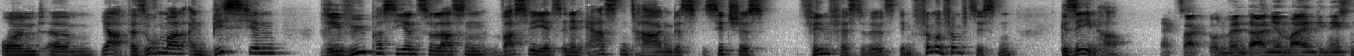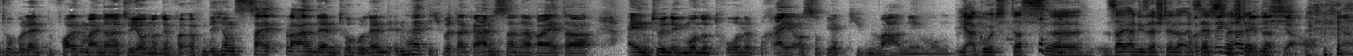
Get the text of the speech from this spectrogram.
Und ähm, ja, versuchen mal ein bisschen Revue passieren zu lassen, was wir jetzt in den ersten Tagen des Sitges Filmfestivals, dem 55. gesehen haben. Exakt. Und wenn Daniel meint, die nächsten turbulenten Folgen, meint er natürlich auch nur den Veröffentlichungszeitplan, denn turbulent inhaltlich wird er gar nicht, sondern weiter eintönig monotone Brei aus subjektiven Wahrnehmungen. Ja gut, das äh, sei an dieser Stelle als selbstverständlich. ja auch. Ja.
